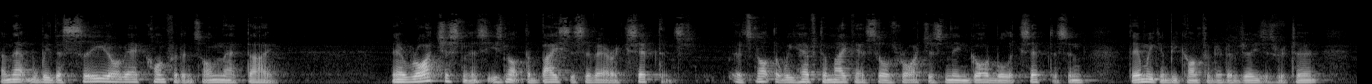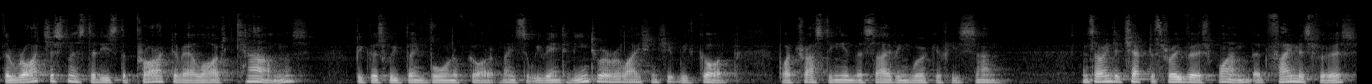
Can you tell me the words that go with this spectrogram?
and that will be the seed of our confidence on that day. Now, righteousness is not the basis of our acceptance. It's not that we have to make ourselves righteous and then God will accept us. And then we can be confident of Jesus' return. The righteousness that is the product of our lives comes because we've been born of God. It means that we've entered into a relationship with God by trusting in the saving work of His Son. And so into chapter 3 verse 1, that famous verse,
